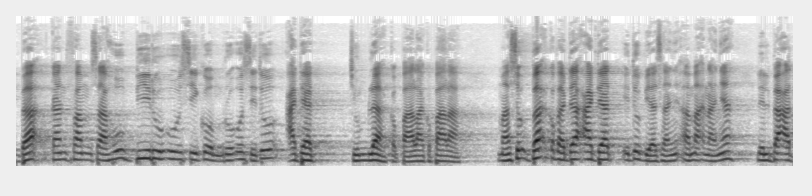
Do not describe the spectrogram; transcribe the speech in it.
ba kan famsahu biru usikum. Ruus itu adat, jumlah kepala-kepala. Masuk ba kepada adat itu biasanya uh, maknanya lil ba'at.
